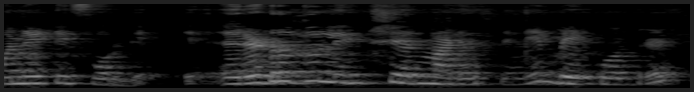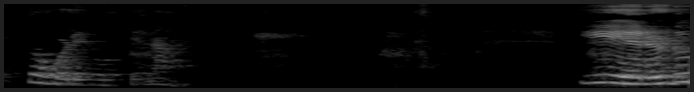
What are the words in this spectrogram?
ಒನ್ ಏಯ್ಟಿ ಫೋರ್ಗೆ ಎರಡರದ್ದು ಲಿಂಕ್ ಶೇರ್ ಮಾಡಿರ್ತೀನಿ, ಬೇಕು ಅಂದರೆ ತೊಗೊಳ್ಳಿ ಓಕೆನಾ ಈ ಎರಡೂ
